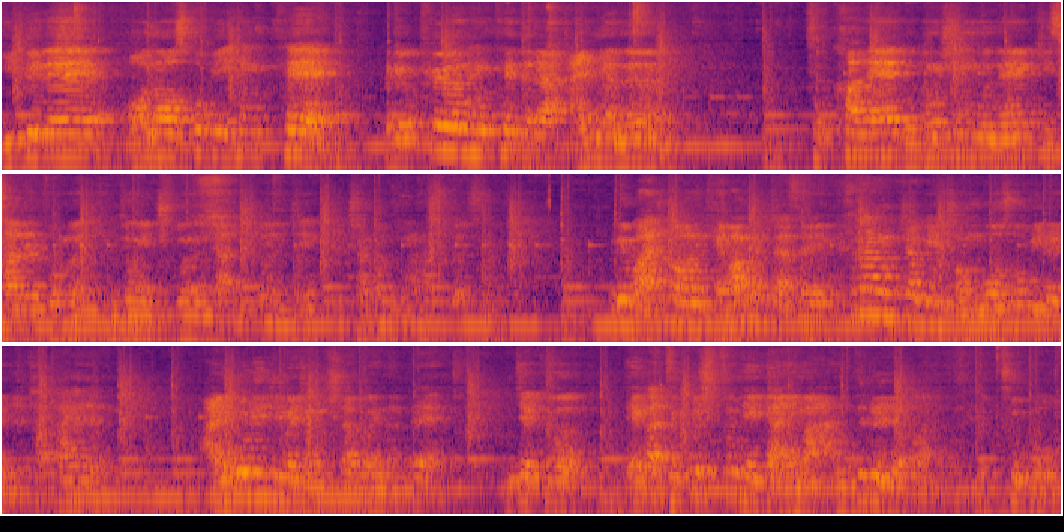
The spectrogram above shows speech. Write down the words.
이들의 언어 소비 행태 그리고 표현 행태들을 알면은 북한의 노동신문의 기사를 보면 김정이 죽었는지 안 죽었는지 교차 검증을 할 수가 있습니다. 그리고 마지막으로 개방적자세요. 편향적인 정보 소비를 이제 타파해야 되는 거예요. 알고리즘의 정치라고 했는데 이제 그거 내가 듣고 싶은 얘기 아니면 안 들으려고 하는 거예요. 유튜브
